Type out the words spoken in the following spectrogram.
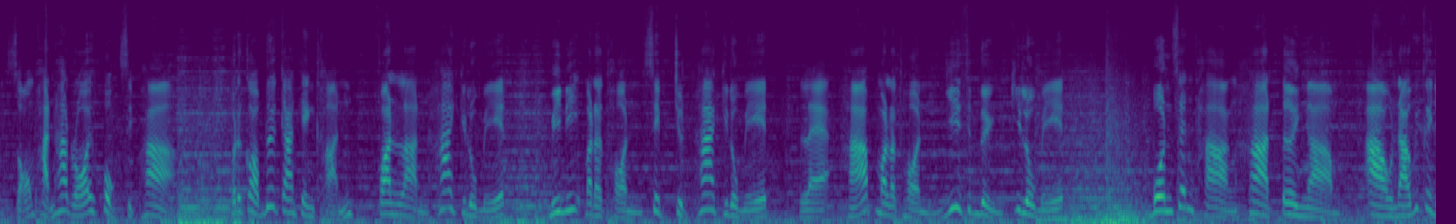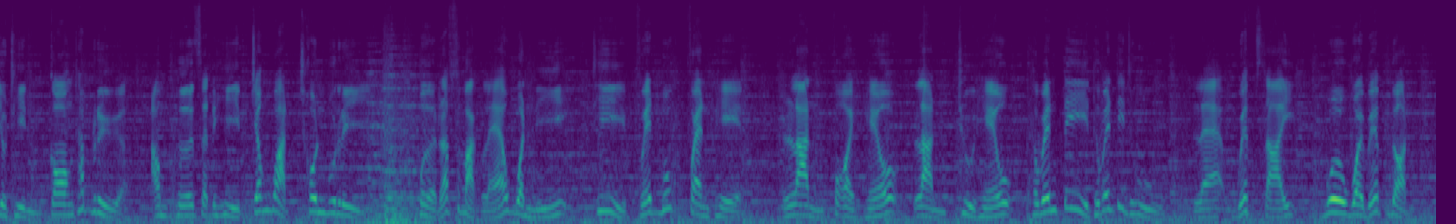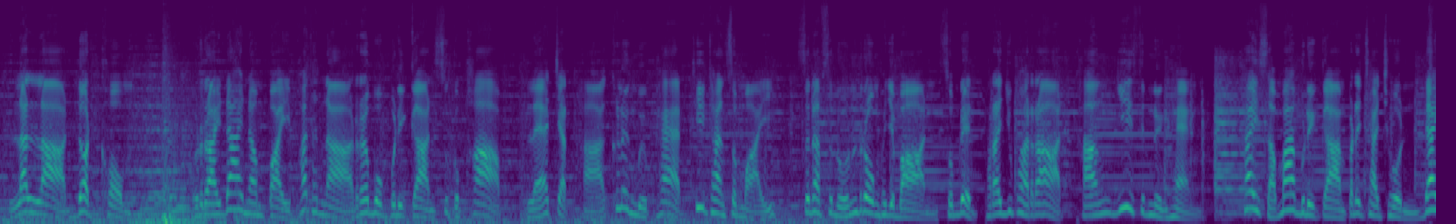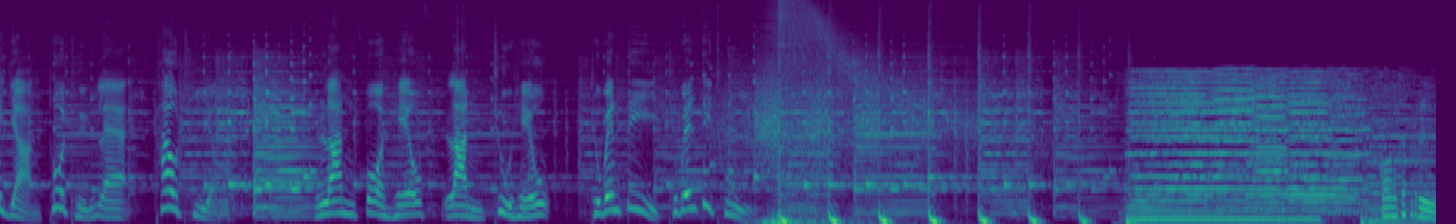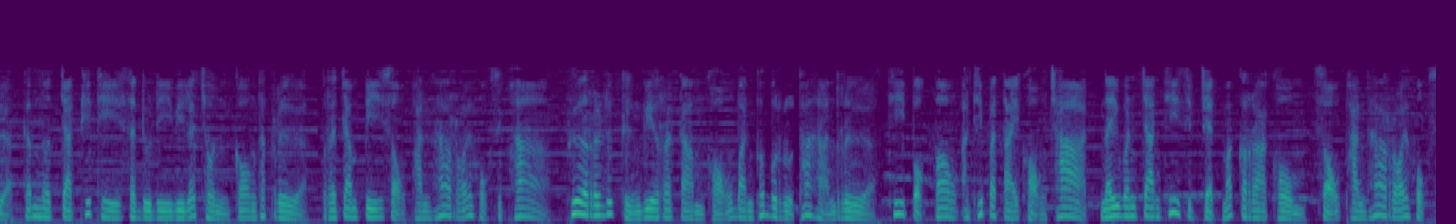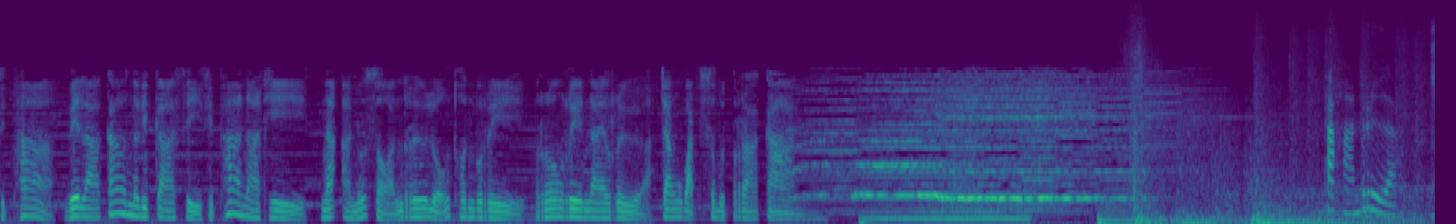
2565 ประกอบด้วยการแข่งขัน ฟันลัน 5 กิโลเมตร มินิมาราทอน 10.5 กิโลเมตร และฮาฟมาราทอน 21 กิโลเมตร บนเส้นทางหาดเตยงาม อ่าวนาวิกโยธิน กองทัพเรือ อำเภอสัตหีบ จังหวัดชนบุรี เปิดรับสมัครแล้ววันนี้ที่ Facebook Fanpage Run for Health Run to Health 2022และเว็บไซต์ www.lala.com รายได้นำไปพัฒนาระบบบริการสุขภาพ และจัดหาเครื่องมือแพทย์ที่ทันสมัย สนับสนุนโรงพยาบาล สมเด็จพระยุพราชทั้ง 21 แห่ง ให้สามารถบริการประชาชนได้อย่างทั่วถึงและเท่าเทียม Run for Health Run to Health 2022 กองทัพเรือกำหนดจัดพิธีสดุดีวีรชนกองทัพเรือ ประจำปี 2565 เพื่อระลึกถึงวีรกรรมของบรรพบุรุษทหารเรือที่ปกป้องอธิปไตยของชาติ ในวันจันทร์ที่ 17 มกราคม 2565 เวลา 9 นาฬิกา 45 นาที ณ อนุสรเรือหลวงธนบุรี โรงเรียนนายเรือ จังหวัดสมุทรปราการทหารเรือ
